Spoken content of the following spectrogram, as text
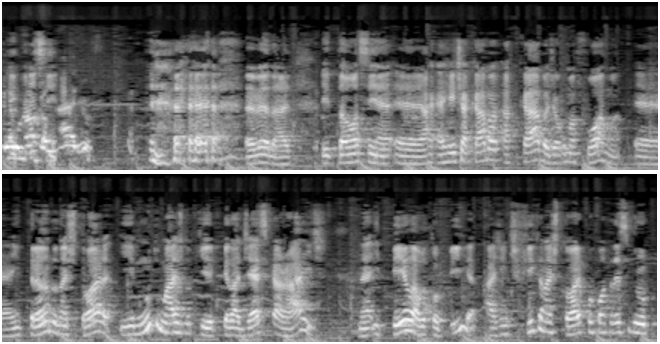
então, assim, é verdade. Então, assim, é, é, a, a, gente acaba, acaba de alguma forma é, entrando na história e muito mais do que pela Jessica Wright, né, e pela utopia, a gente fica na história por conta desse grupo.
